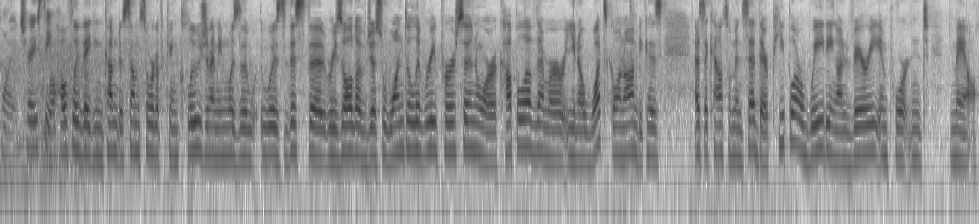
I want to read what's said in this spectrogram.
point. Tracy. Well, hopefully they can come to some sort of conclusion. I mean, was the, was this the result of just one delivery person or a couple of them, or you know what's going on? Because, as the councilman said, there people are waiting on very important mail.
